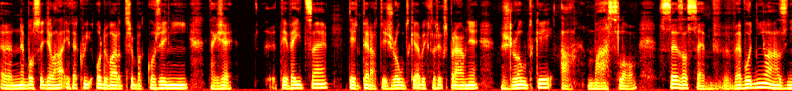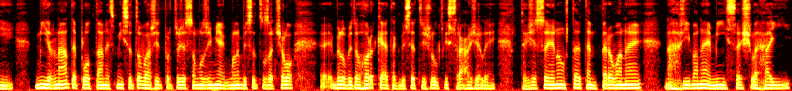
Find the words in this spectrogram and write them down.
eh, nebo se dělá i takový odvar třeba koření, takže ty vejce, ty, teda ty žloutky, abych to řekl správně, žloutky a máslo se zase ve vodní lázni, mírná teplota, nesmí se to vařit, protože samozřejmě, jakmile by se to začalo, eh, bylo by to horké, tak by se ty žloutky srážely. Takže se jenom v té temperované, nahřívané míse šlehají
